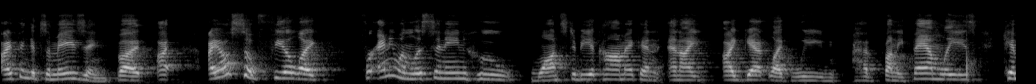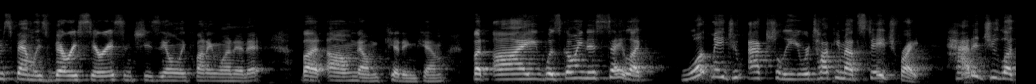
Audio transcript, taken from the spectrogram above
I think it's amazing, but I I also feel like for anyone listening who wants to be a comic, and and I I get like we have funny families. Kim's family's very serious, and she's the only funny one in it. But um, no, I'm kidding, Kim. But I was going to say like, what made you actually? You were talking about stage fright. How did you like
